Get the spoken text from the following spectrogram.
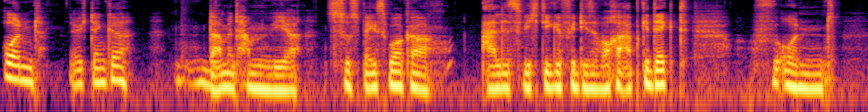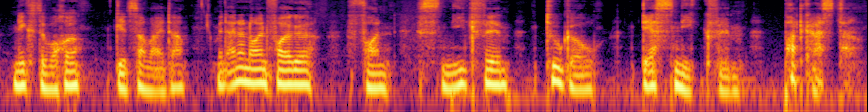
Und ich denke, damit haben wir zu Spacewalker alles Wichtige für diese Woche abgedeckt. Und nächste Woche geht es dann weiter mit einer neuen Folge von Sneak Film To Go, der Sneak Film Podcast.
